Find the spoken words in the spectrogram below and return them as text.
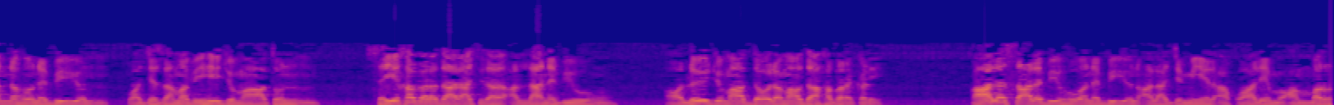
انه نبی وجزم به جماعت صحیح خبر دارا چې دا الله نبی او لوی جماعت د علماء دا خبره کړي قال صالبی هو نبی علی جميع الاقوال معمر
